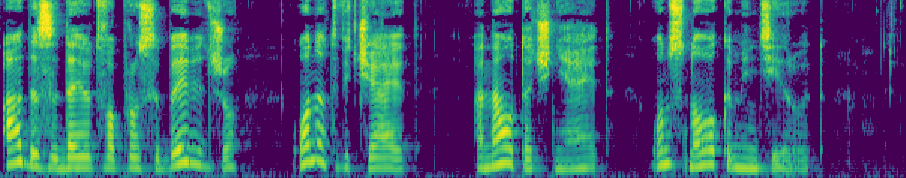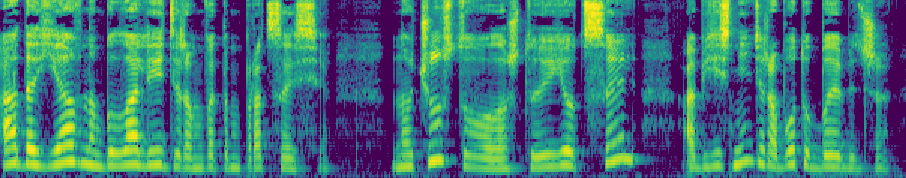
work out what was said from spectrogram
Ада задает вопросы Бэббиджу, он отвечает, она уточняет, он снова комментирует. Ада явно была лидером в этом процессе, но чувствовала, что ее цель – объяснить работу Бэбиджа –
